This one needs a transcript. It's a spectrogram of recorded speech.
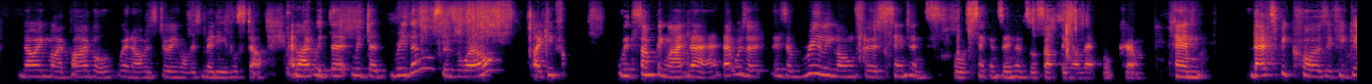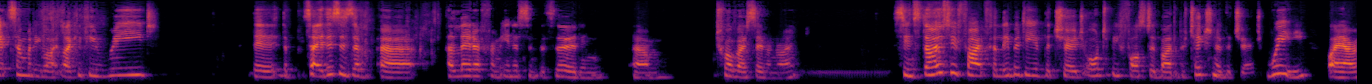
knowing my Bible when I was doing all this medieval stuff. And like with the with the rhythms as well. Like if with something like that, that was a there's a really long first sentence or second sentence or something on that book. Um, and that's because if you get somebody like like if you read the, the say this is a uh, a letter from Innocent III in um, 1207, right? Since those who fight for liberty of the church ought to be fostered by the protection of the church, we, by our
